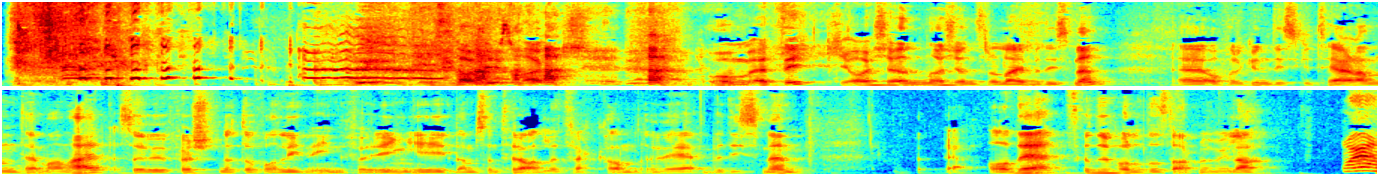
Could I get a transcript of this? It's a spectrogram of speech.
Så skal vi snakke om etikk og kjønn og kjønnsroller i buddhismen. Eh, Og for å kunne diskutere de temaene her, så er vi først nødt til å få en liten innføring i de sentrale trekkene ved buddhismen. Ja, og det skal du få lov til å starte med, Milla. Å ja.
